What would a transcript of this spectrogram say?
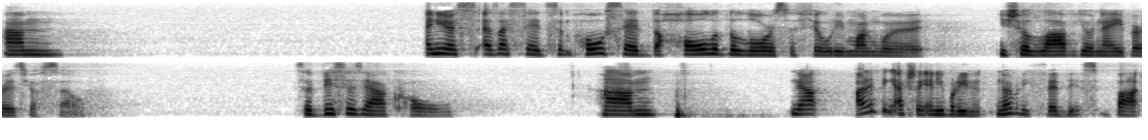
Um, and you know, as I said, St. Paul said, the whole of the law is fulfilled in one word you shall love your neighbour as yourself. So this is our call. Um, now, I don't think actually anybody, nobody said this, but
